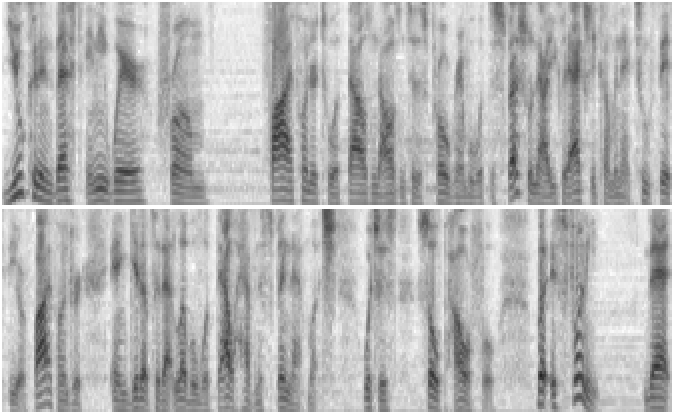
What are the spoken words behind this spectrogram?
you could invest anywhere from 500 to a thousand dollars into this program but with the special now you could actually come in at 250 or 500 and get up to that level without having to spend that much which is so powerful. But it's funny that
